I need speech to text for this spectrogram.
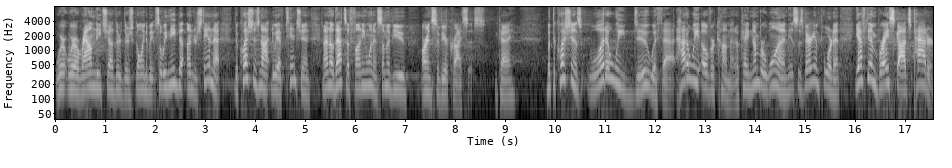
We're, we're around each other. There's going to be, so we need to understand that. The question is not, do we have tension? And I know that's a funny one, and some of you are in severe crisis, okay? But the question is, what do we do with that? How do we overcome it? Okay, number one, this is very important. You have to embrace God's pattern.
